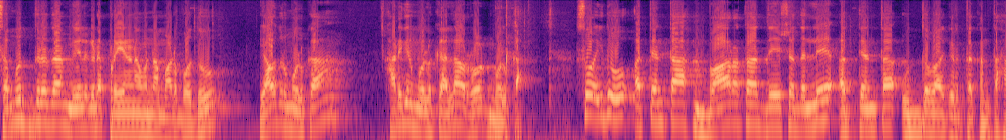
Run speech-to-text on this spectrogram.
ಸಮುದ್ರದ ಮೇಲ್ಗಡೆ ಪ್ರಯಾಣವನ್ನು ಮಾಡ್ಬೋದು. ಯಾವುದ್ರ ಮೂಲಕ? ಹಡಗಿನ ಮೂಲಕ ಅಲ್ಲ, ರೋಡ್ ಮೂಲಕ. ಸೊ ಇದು ಅತ್ಯಂತ ಭಾರತ ದೇಶದಲ್ಲೇ ಅತ್ಯಂತ ಉದ್ದವಾಗಿರ್ತಕ್ಕಂತಹ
